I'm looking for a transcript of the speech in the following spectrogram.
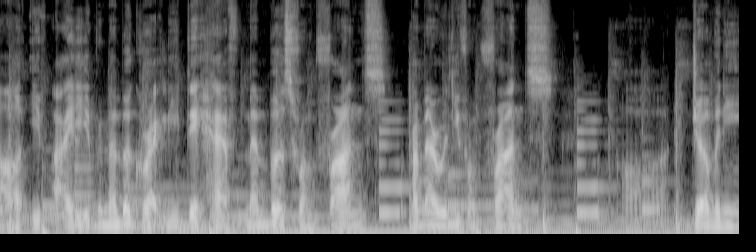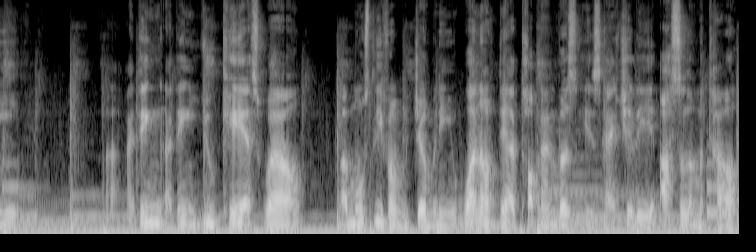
uh, if I remember correctly, they have members from France, primarily from France, uh, Germany, I think I think UK as well, but mostly from Germany. One of their top members is actually ArcelorMittal,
